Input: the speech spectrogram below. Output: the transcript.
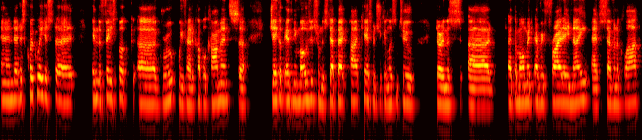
And uh, just quickly, just uh, in the Facebook uh, group, we've had a couple of comments. Jacob Anthony Moses from the Step Back podcast, which you can listen to during this uh, at the moment every Friday night at seven o'clock.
